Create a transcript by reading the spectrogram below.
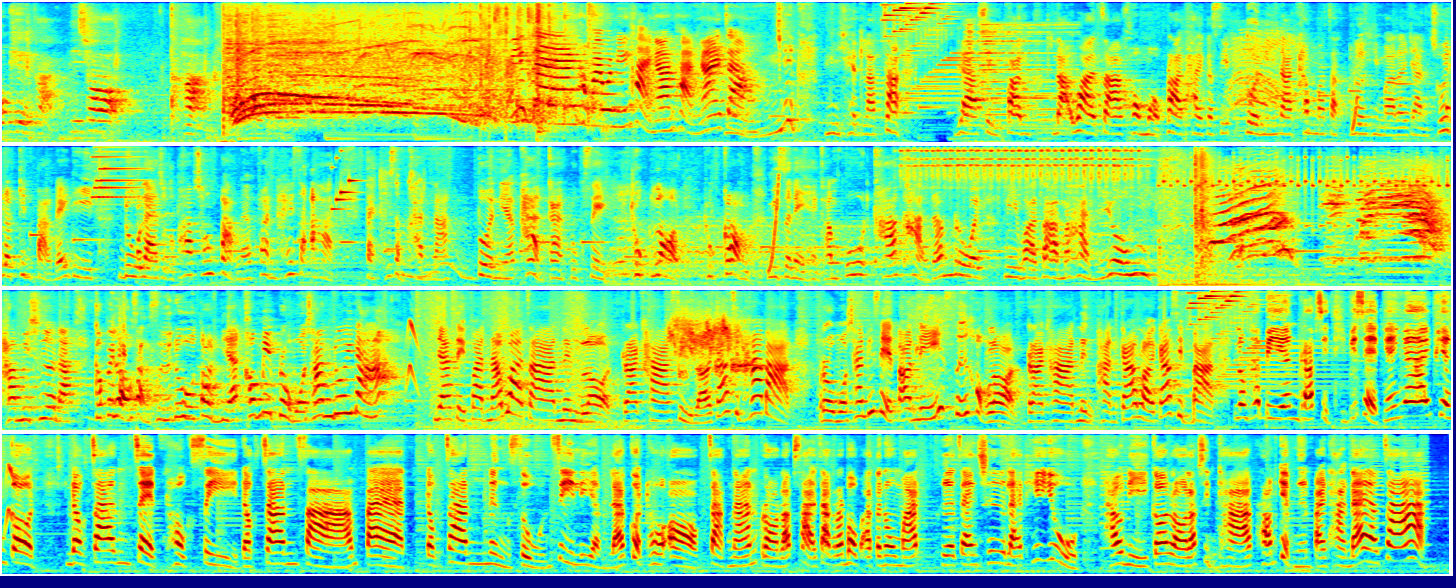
โอเคค่ะ พี่ชอบ ผ่าน พี่แจงทำไมวันนี้ขายงานผ่านง่ายจัง อืมมีเคล็ดลับจากยาสีฟันณวาจาของหมอปลายพายกระซิบตัวนี้นะทำมาจากเกลือหิมาลายันช่วยลดกลิ่นปากได้ดี ดูแลสุขภาพช่องปากและฟันให้สะอาด แต่ที่สำคัญนะ ตัวเนี้ยผ่านการปลุกเสกทุกหลอด ทุกกล่อง มีเสน่ห์แห่งคำพูด ค้าขายร่ำรวย มีวาจามหานิยม ถ้าไม่เชื่อนะ ก็ไปลองสั่งซื้อดูตอนเนี้ยเขามีโปรโมชั่นด้วยนะ ยาสีฟันนวาจา 1 หลอด ราคา 495 บาท โปรโมชั่นพิเศษตอนนี้ซื้อ 6 หลอด ราคา 1,990 บาท ลงทะเบียนรับสิทธิพิเศษง่ายๆ เพียงกด ดอกจัน 764 ดอกจัน 38 ดอกจัน 10 สี่เหลี่ยม แล้วกดโทรออก จากนั้นรอรับสายจากระบบอัตโนมัติ เพื่อแจ้งชื่อและที่อยู่ เท่านี้ก็รอรับสินค้าพร้อมเก็บเงินปลายทางได้แล้วจ้า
